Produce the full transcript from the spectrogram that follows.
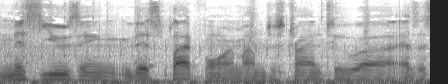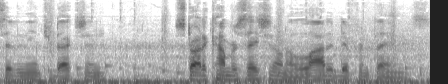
misusing this platform. I'm just trying to, uh, as I said in the introduction, start a conversation on a lot of different things.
